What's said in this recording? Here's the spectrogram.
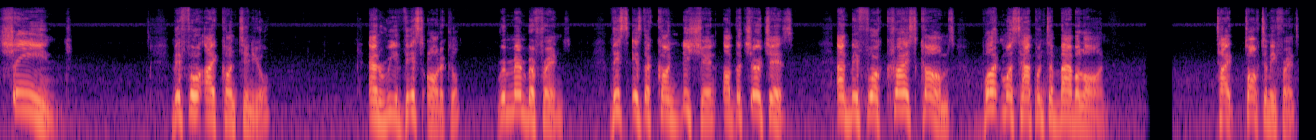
change. Before I continue and read this article, remember, friends, this is the condition of the churches. And before Christ comes, what must happen to Babylon? Type, talk to me, friends.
